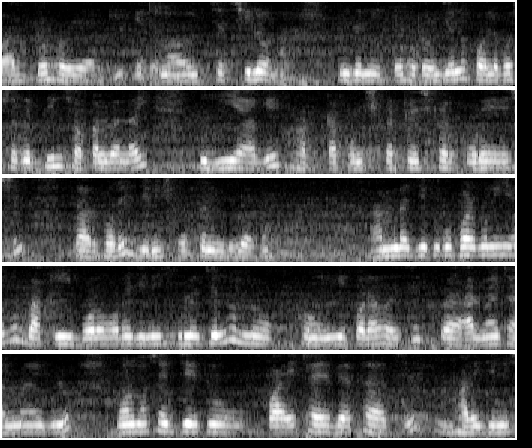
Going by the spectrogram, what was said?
বাধ্য হয়ে আর কি, এটা নেওয়ার ইচ্ছে ছিল না, কিন্তু নিতে হলো। ওই জন্য পয়লা বৈশাখের দিন সকালবেলায় গিয়ে আগে ঘরটা পরিষ্কার টরিষ্কার করে এসে তারপরে জিনিসপত্র নিয়ে যাব। আমরা যেটুকু পারব নিয়ে যাব, বাকি বড় বড় জিনিসগুলোর জন্য লোক ইয়ে করা হয়েছে, আলমারি টালমারিগুলো মরমশাইয়ের যেহেতু পায়ে ঠায়ে ব্যথা আছে, ভারী জিনিস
